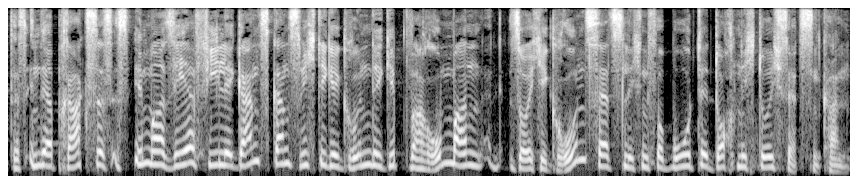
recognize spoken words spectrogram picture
dass in der Praxis es immer sehr viele ganz, ganz wichtige Gründe gibt, warum man solche grundsätzlichen Verbote doch nicht durchsetzen kann.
